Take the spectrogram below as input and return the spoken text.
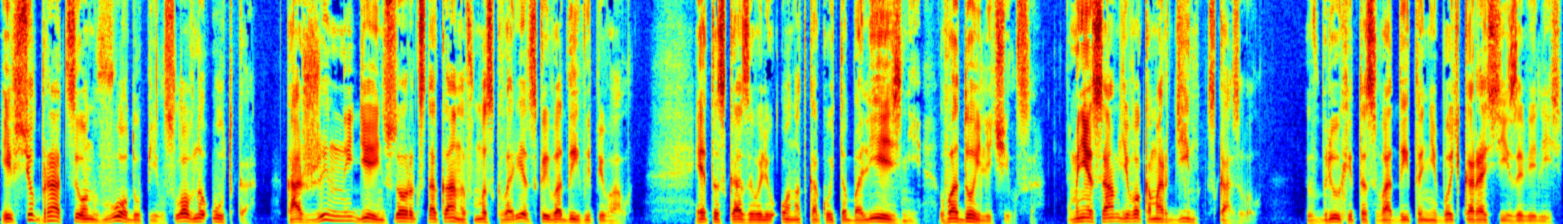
И все, братцы, он в воду пил, словно утка. Каждый день сорок стаканов москворецкой воды выпивал. Это, сказывали, он от какой-то болезни водой лечился. Мне сам его комардин сказывал. В брюхе-то с воды-то, небось, караси завелись,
